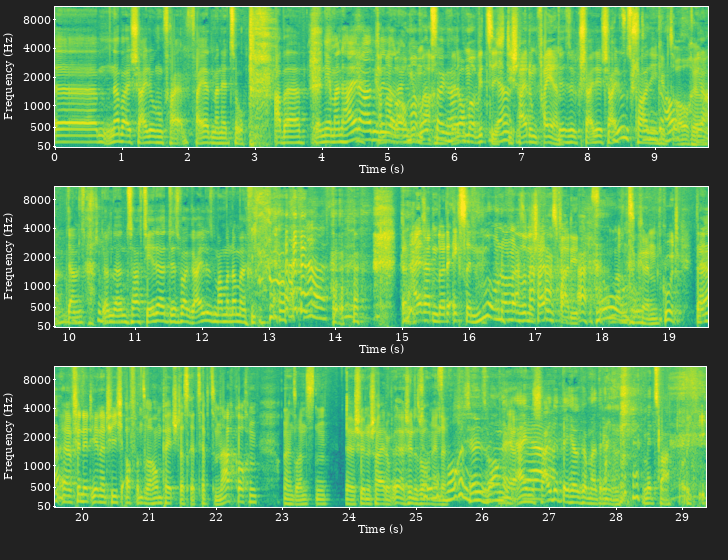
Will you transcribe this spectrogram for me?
na bei Scheidungen feiert, man nicht so. Aber wenn jemand heiraten Kann will man aber oder auch einen mal Geburtstag machen. hat, Wäre auch mal witzig. ja, Die Scheidung feiern. das ist eine gescheite Scheidungsparty. Gibt's auch, ja. Ja, dann, dann, dann sagt jeder, das war geil, das machen wir nochmal. Dann heiraten Leute extra nur, um nochmal so eine Scheidungsparty machen zu können. Gut, dann Ja. äh, findet ihr natürlich auf unserer Homepage das Rezept zum Nachkochen. Und ansonsten äh, schöne Scheidung, äh, schönes Wochenende. Schönes Wochenende. Schönes Wochenende. Ja. Einen Ja. Scheidebecher können wir trinken. Mit zwei. Je.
